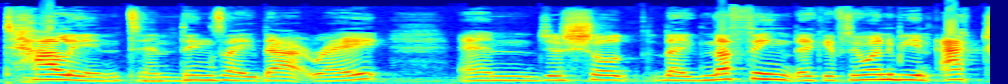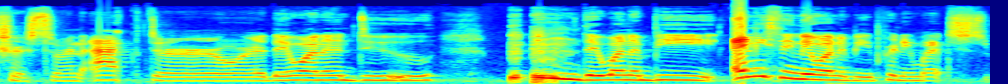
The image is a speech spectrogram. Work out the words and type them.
talent and things like that, right? And just show like nothing like if they want to be an actress or an actor or they want to do they want to be anything they want to be pretty much.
